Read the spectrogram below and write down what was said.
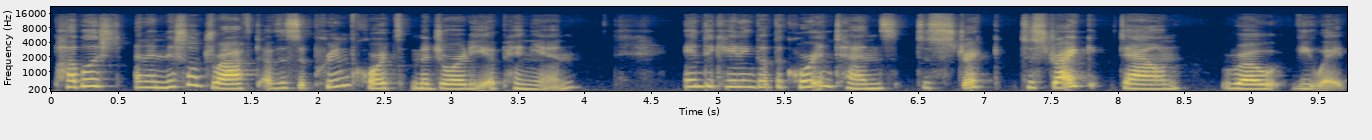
published an initial draft of the Supreme Court's majority opinion, indicating that the court intends to, strict, to strike down Roe v. Wade.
